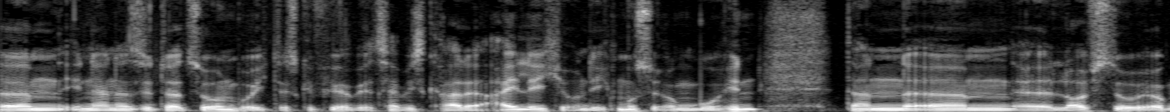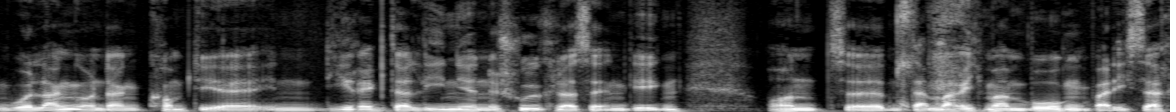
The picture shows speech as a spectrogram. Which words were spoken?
ähm, in einer Situation, wo ich das Gefühl habe, jetzt habe ich es gerade eilig und ich muss irgendwo hin, dann ähm, äh, läufst du irgendwo lang und dann kommt dir in direkter Linie eine Schulklasse entgegen und äh, dann mache ich mal einen Bogen, weil ich sage,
